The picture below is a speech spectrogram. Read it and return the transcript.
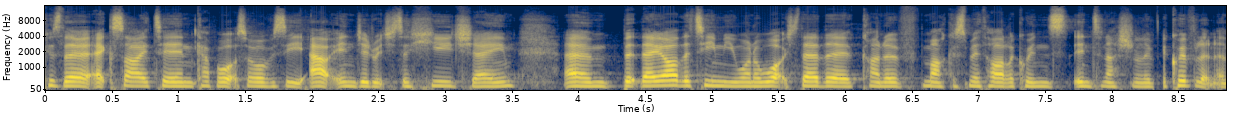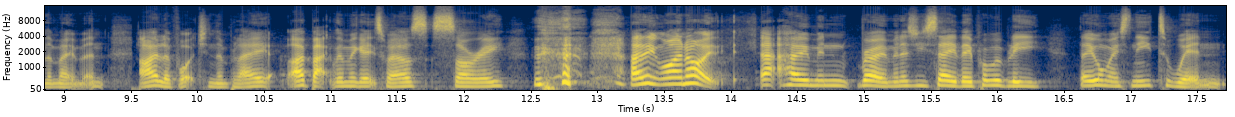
because they're exciting. Capuozzo obviously out injured, which is a huge shame. Um, but they are the team you want to watch. They're the kind of Marcus Smith Harlequins international equivalent at the moment. I love watching them play. I back them against Wales. Sorry. I think why not? At home in Rome. And as you say, they probably they almost need to win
